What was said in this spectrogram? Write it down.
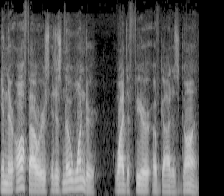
in their off hours, it is no wonder why the fear of God is gone.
